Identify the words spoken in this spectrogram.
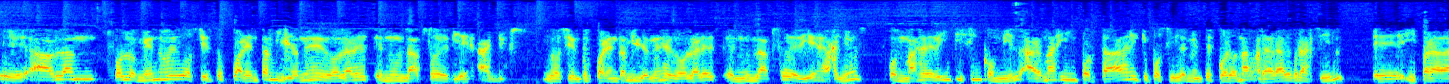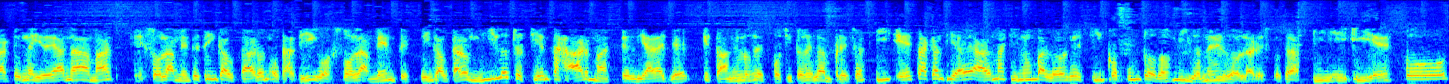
eh, hablan por lo menos de 240 millones de dólares en un lapso de 10 años. 240 millones de dólares en un lapso de 10 años con más de 25 mil armas importadas y que posiblemente fueron a parar al Brasil eh, y para darte una idea nada más, eh, solamente se incautaron, o sea, digo, solamente se incautaron 1.800 armas el día de ayer que estaban en los depósitos de la empresa y esa cantidad de armas tiene un valor de 5.2 millones de dólares. O sea, y, y esto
